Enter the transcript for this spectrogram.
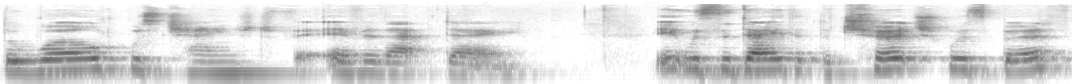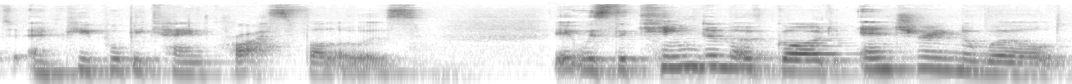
The world was changed forever that day. It was the day that the church was birthed and people became Christ followers. It was the kingdom of God entering the world.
